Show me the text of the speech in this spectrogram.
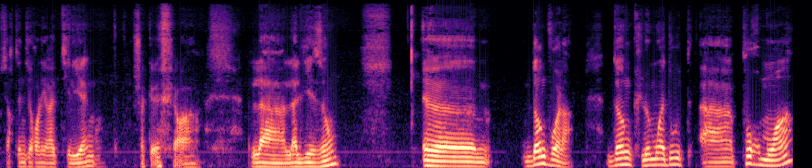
Certains diront les reptiliens, chacun fera la, liaison. Euh, donc voilà. Donc le mois d'août, pour moi,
